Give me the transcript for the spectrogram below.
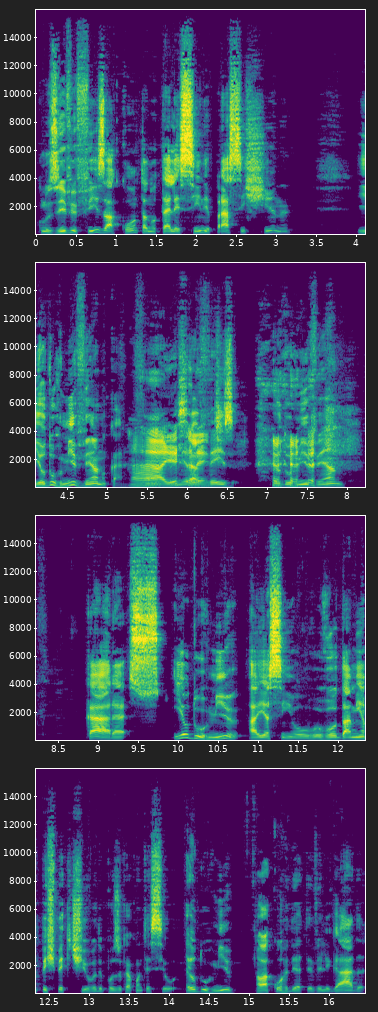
Inclusive fiz a conta no Telecine pra assistir, né? E eu dormi vendo, cara. Ah, Foi a primeira excelente. vez eu dormi vendo. Cara, e eu dormi, aí assim, eu, eu vou dar minha perspectiva depois do que aconteceu. Eu dormi, eu acordei a TV ligada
